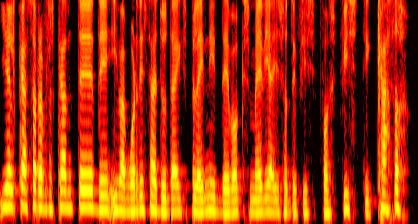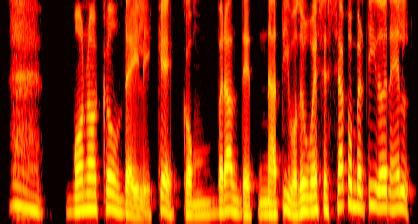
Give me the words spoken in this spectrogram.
Y el caso refrescante de y vanguardista de Today Explained de Vox Media y sofisticado Monocle Daily, que con branded nativo de VS se ha convertido en el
